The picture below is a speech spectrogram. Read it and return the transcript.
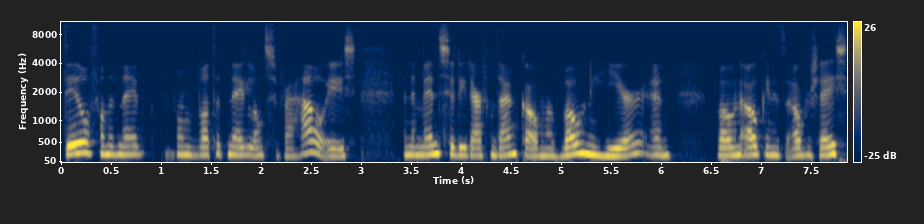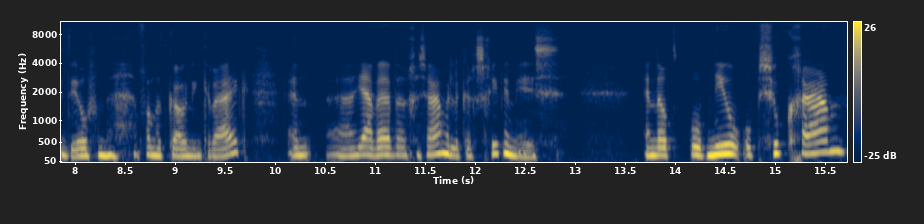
deel van, het, van wat het Nederlandse verhaal is. En de mensen die daar vandaan komen, wonen hier. En wonen ook in het overzeese deel van, van het koninkrijk. En ja, we hebben een gezamenlijke geschiedenis. En dat opnieuw op zoek gaan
